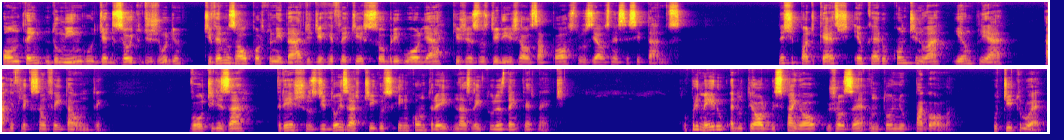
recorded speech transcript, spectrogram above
Ontem, domingo, dia 18 de julho, tivemos a oportunidade de refletir sobre o olhar que Jesus dirige aos apóstolos e aos necessitados. Neste podcast, eu quero continuar e ampliar a reflexão feita ontem. Vou utilizar trechos de dois artigos que encontrei nas leituras da internet. O primeiro é do teólogo espanhol José Antônio Pagola. O título é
